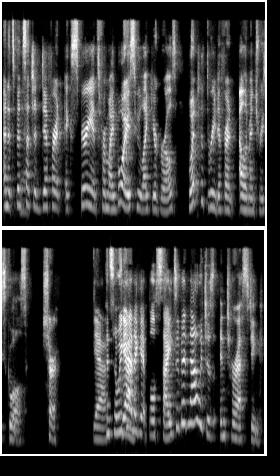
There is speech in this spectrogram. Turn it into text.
and it's been yeah. such a different experience for my boys who, like your girls, went to three different elementary schools. Sure. Yeah. And so we yeah. kind of get both sides of it now, which is interesting.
